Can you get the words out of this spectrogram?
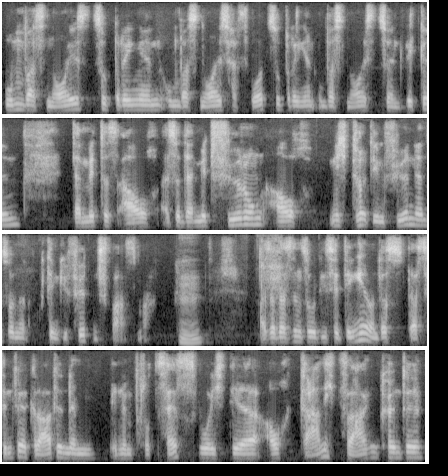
um was Neues zu bringen, um was Neues hervorzubringen, um was Neues zu entwickeln, damit es auch, also damit Führung auch nicht nur dem Führenden, sondern auch dem Geführten Spaß macht. Mhm. Also das sind so diese Dinge und das, da sind wir gerade in einem, in einem Prozess, wo ich dir auch gar nicht sagen könnte,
